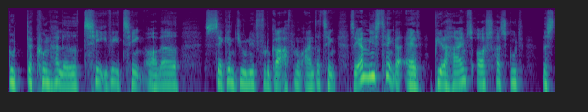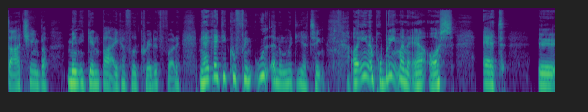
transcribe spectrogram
gut, der kun har lavet tv-ting og har været second unit fotograf på nogle andre ting. Så jeg mistænker, at Peter Himes også har skudt The Star Chamber, men igen bare ikke har fået credit for det. Men jeg har ikke rigtig kunne finde ud af nogle af de her ting. Og en af problemerne er også, at øh,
